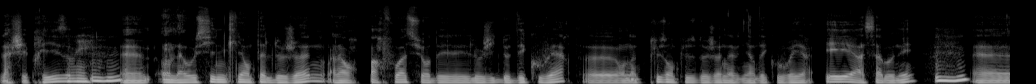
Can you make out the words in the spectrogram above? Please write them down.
lâcher prise. Mhm. Euh, on a aussi une clientèle de jeunes, alors parfois sur des logiques de découverte. Euh, on a de plus en plus de jeunes à venir découvrir et à s'abonner. Mhm. Euh,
